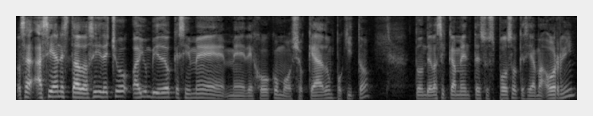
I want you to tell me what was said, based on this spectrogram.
O sea, así han estado así. De hecho, hay un video que sí me, me dejó como choqueado un poquito, donde básicamente su esposo, que se llama Orlin,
